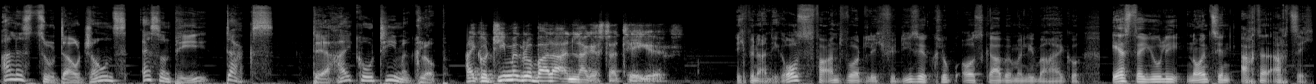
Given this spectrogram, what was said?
Alles zu Dow Jones, SP, DAX. Der Heiko Thieme Club. Heiko Thieme, globaler Anlagestratege. Ich bin Andi Groß, verantwortlich für diese Clubausgabe, mein lieber Heiko. 1. Juli 1988,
